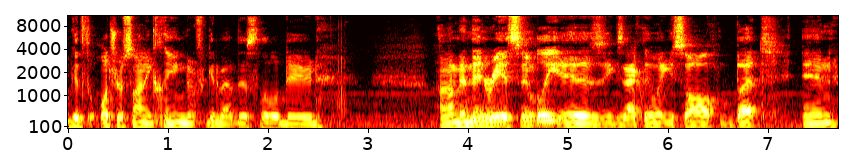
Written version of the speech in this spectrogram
Get the ultrasonic cleaning. Don't forget about this little dude. Um, and then reassembly is exactly what you saw, but in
